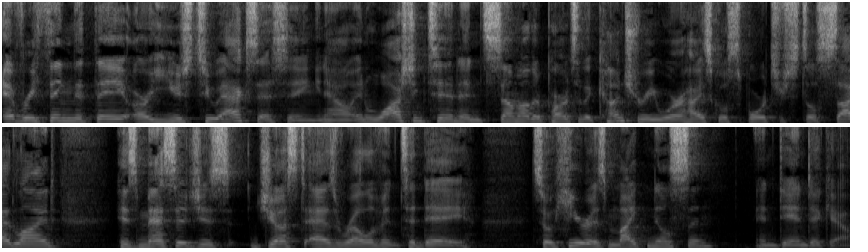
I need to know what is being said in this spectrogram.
everything that they are used to accessing. Now, in Washington and some other parts of the country where high school sports are still sidelined, his message is just as relevant today. So here is Mike Nilson and Dan Dickau.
